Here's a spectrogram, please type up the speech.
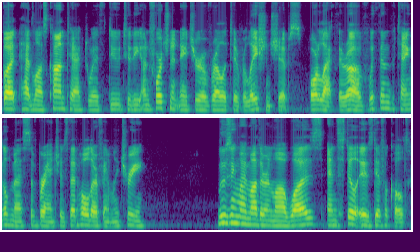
but had lost contact with due to the unfortunate nature of relative relationships, or lack thereof, within the tangled mess of branches that hold our family tree. Losing my mother in law was, and still is, difficult.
